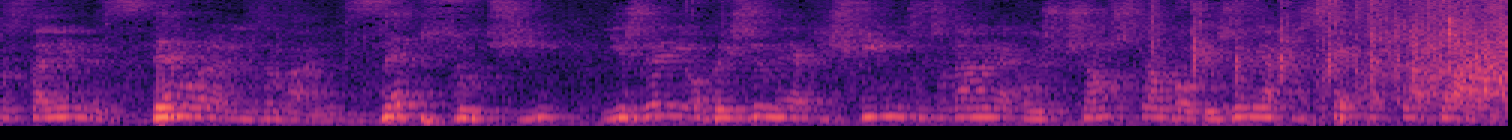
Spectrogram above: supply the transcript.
zostaniemy zdemoralizowani, zepsuci, jeżeli obejrzymy jakiś film, czy czytamy jakąś książkę, albo obejrzymy jakiś spektakl teatralny.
